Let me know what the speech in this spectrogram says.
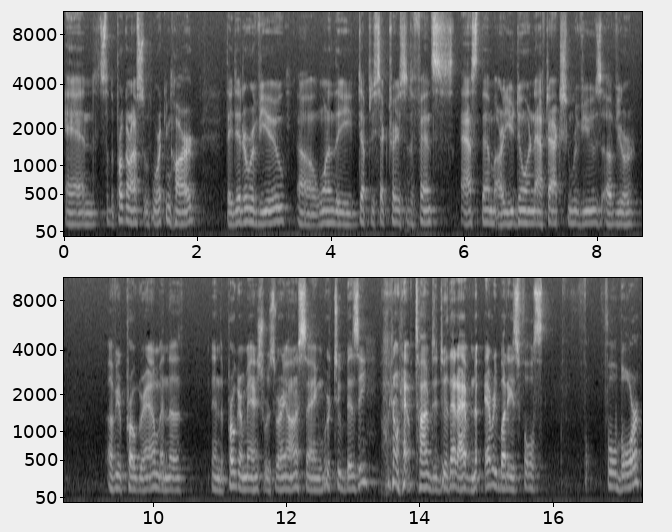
and so the program office was working hard they did a review. Uh, one of the deputy secretaries of defense asked them, "Are you doing after-action reviews of your of your program, and the and the program manager was very honest, saying we're too busy. We don't have time to do that. I have no, everybody's full full bore,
